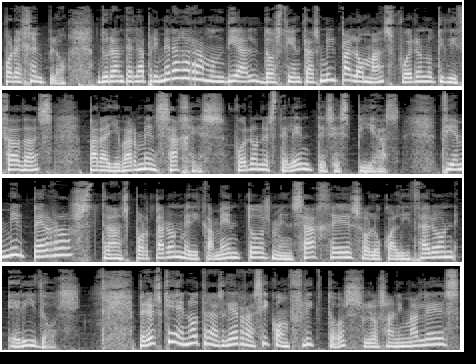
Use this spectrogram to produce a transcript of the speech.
por ejemplo, durante la Primera Guerra Mundial, 200.000 palomas fueron utilizadas para llevar mensajes. Fueron excelentes espías. 100.000 perros transportaron medicamentos, mensajes o localizaron heridos. Pero es que en otras guerras y conflictos los animales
